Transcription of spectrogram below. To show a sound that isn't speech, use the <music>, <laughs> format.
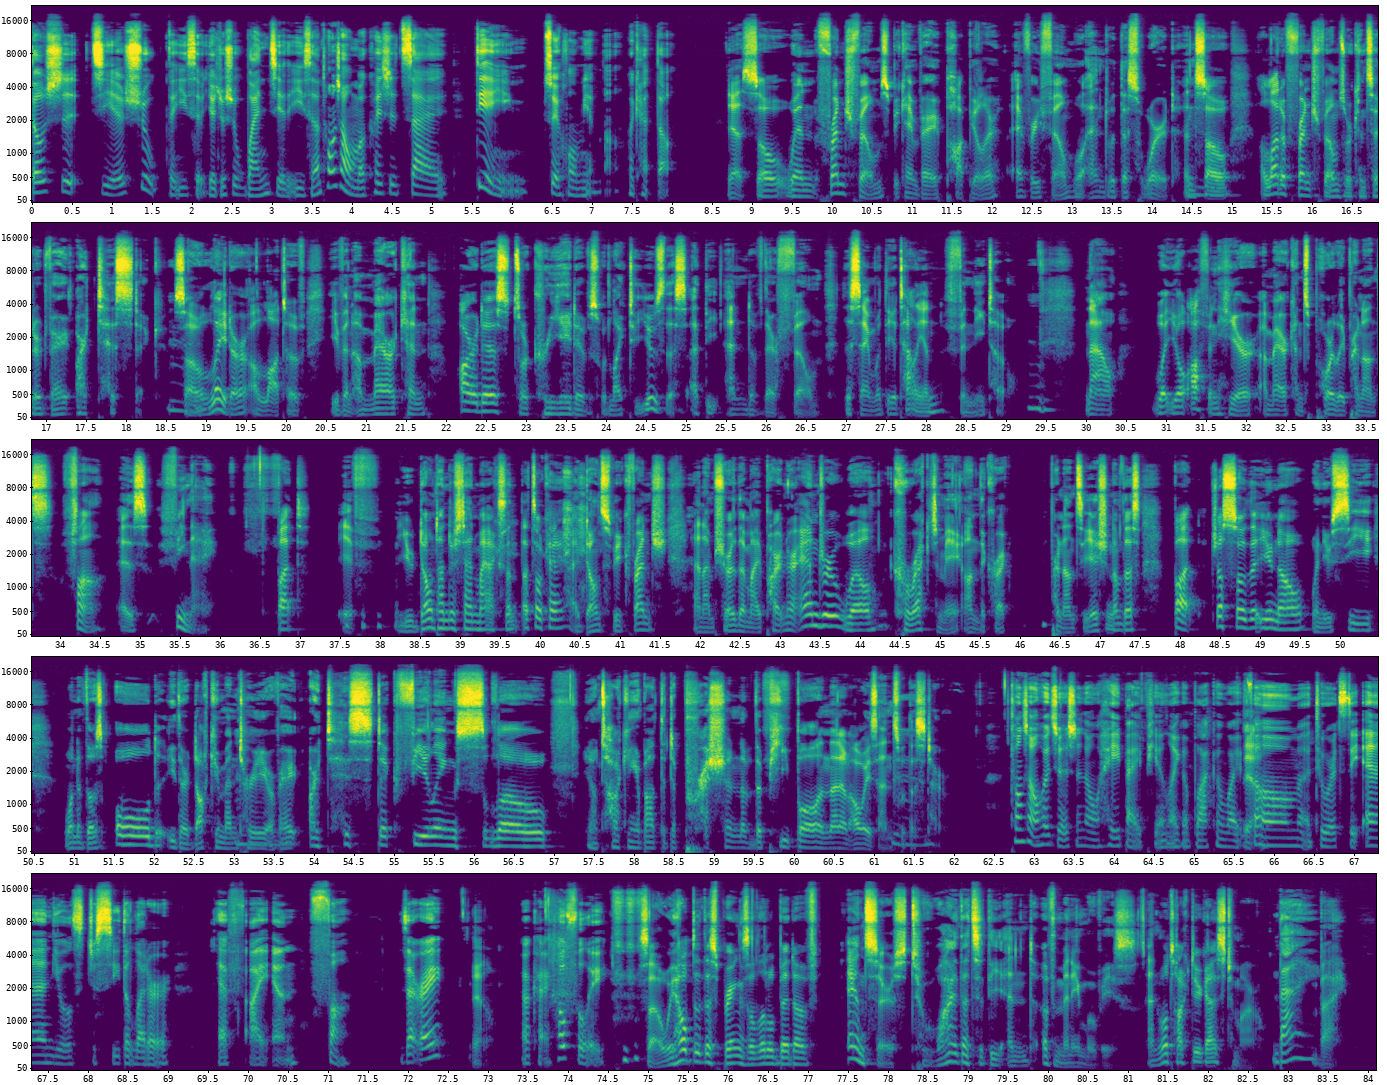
都是结束的意思，也就是完结的意思。那通常我们可以是在电影最后面嘛，会看到。Yes, so when French films became very popular, every film will end with this word. And so a lot of French films were considered very artistic. So later, a lot of even American artists or creatives would like to use this at the end of their film. The same with the Italian finito. Now, what you'll often hear Americans poorly pronounce fin as fine. But if <laughs> you don't understand my accent, that's okay. I don't speak French, and I'm sure that my partner Andrew will correct me on the correct pronunciation of this. But just so that you know, when you see one of those old, either documentary or very artistic feeling, slow, you know, talking about the depression of the people, and then it always ends with this term. 通常会觉得是那种黑白片，like a black and white Yeah. film. and Towards the end, you'll just see the letter F I N. Fun. Is that right? Yeah. Okay. Hopefully. <laughs> So we hope that this brings a little bit of answers to why that's at the end of many movies. And we'll talk to you guys tomorrow. Bye. Bye.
